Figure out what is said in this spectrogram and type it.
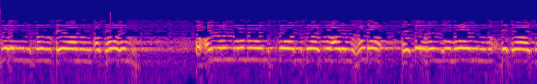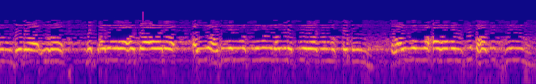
بغير سلطان اتاهم فخير الأمور الثالثات على الهدى وشر الأمور المحدثات البدائع. نسأل الله تعالى أن يهدي المسلمين إلى الصراط المستقيم وأن يمنحهم الفقه في الدين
